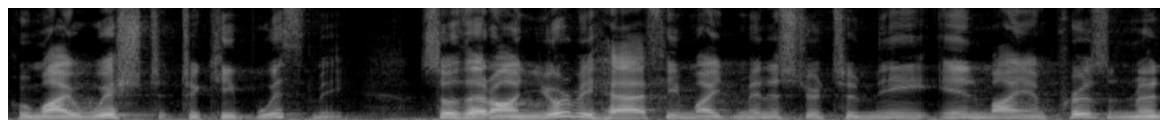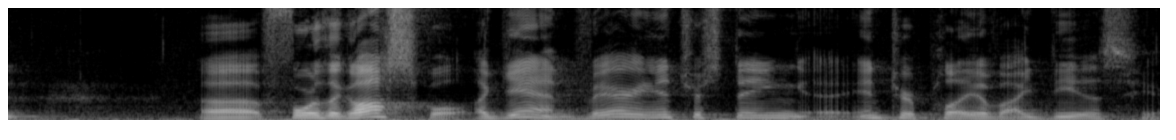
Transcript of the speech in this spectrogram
whom I wished to keep with me, so that on your behalf he might minister to me in my imprisonment uh, for the gospel. Again, very interesting uh, interplay of ideas here.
